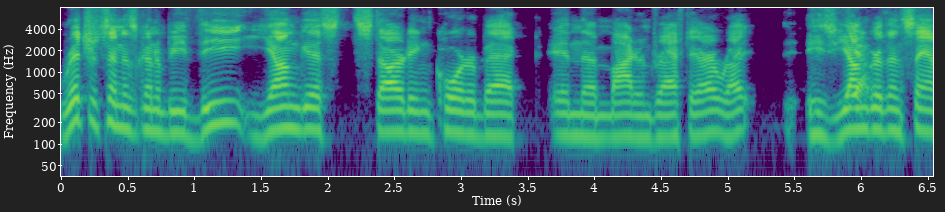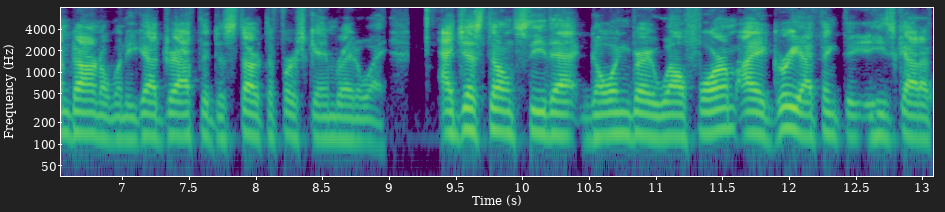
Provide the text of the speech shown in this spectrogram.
Richardson is going to be the youngest starting quarterback in the modern draft era, right? He's younger than Sam Darnold when he got drafted to start the first game right away. I just don't see that going very well for him. I agree. I think that he's got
